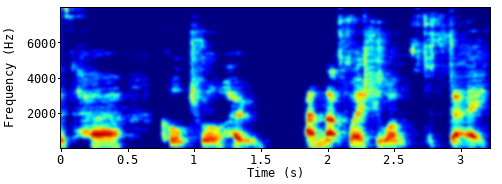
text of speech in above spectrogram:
is her cultural home, and that's where she wants to stay.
